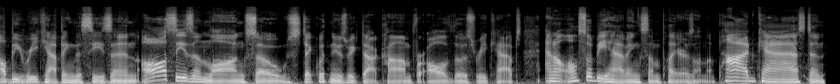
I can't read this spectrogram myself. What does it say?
I'll be recapping the season all season long, so stick with Newsweek.com for all of those recaps. And I'll also be having some players on the podcast, and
